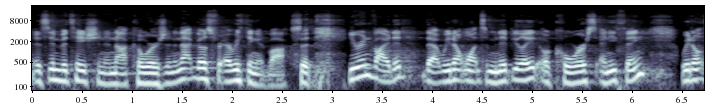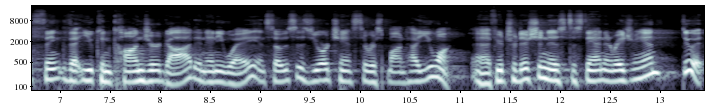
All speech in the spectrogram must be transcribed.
it's invitation and not coercion, and that goes for everything at Vox. That you're invited. That we don't want to manipulate or coerce anything. We don't think that you can conjure God in any way, and so this is your chance to respond how you want. Uh, if your tradition is to stand and raise your hand, do it.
